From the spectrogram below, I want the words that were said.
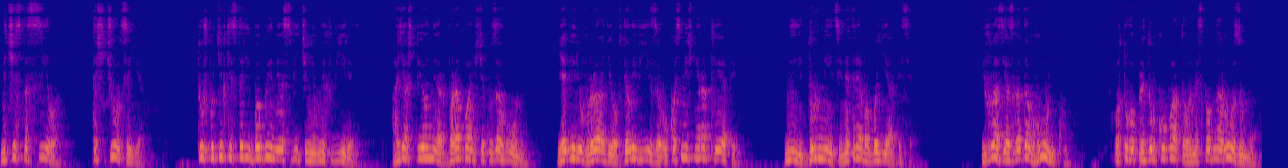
нечиста сила. Та що це є? Тож бо тільки старі баби неосвічені в них вірять. А я ж піонер, барабанщик у загоні. Я вірю в радіо, в телевізор, у космічні ракети. Ні, дурниці, не треба боятися. І враз я згадав гуньку, отого придуркуватого, несповна розуму,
